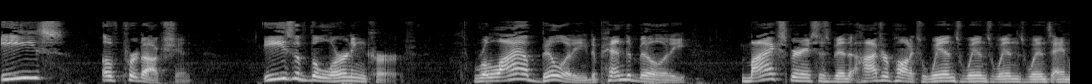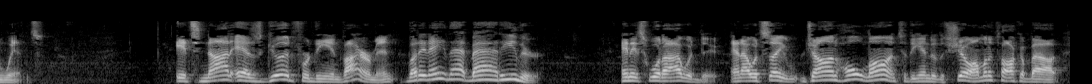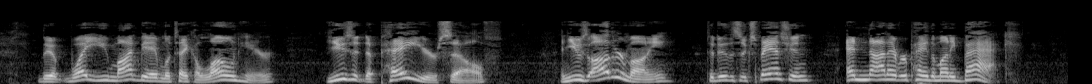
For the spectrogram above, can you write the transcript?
ease of production, ease of the learning curve, reliability, dependability, my experience has been that hydroponics wins, wins, wins, wins, and wins. It's not as good for the environment, but it ain't that bad either. And it's what I would do. And I would say, John, hold on to the end of the show. I'm going to talk about the way you might be able to take a loan here use it to pay yourself, and use other money to do this expansion and not ever pay the money back.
